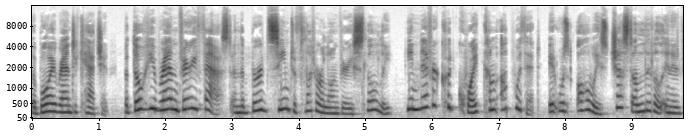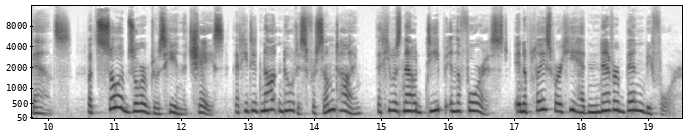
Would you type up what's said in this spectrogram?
The boy ran to catch it, but though he ran very fast and the bird seemed to flutter along very slowly, he never could quite come up with it. It was always just a little in advance. But so absorbed was he in the chase that he did not notice for some time that he was now deep in the forest, in a place where he had never been before.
